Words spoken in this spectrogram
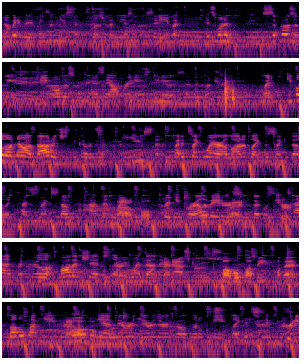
nobody really thinks of Houston as much of a musical city, but it's one of supposedly the oldest continuously operating studios in the country. But people don't know about it just because it's in Houston. But it's like where a lot of like the psychedelic Tex-Mex stuff happened, like Oh, cool. 13th Floor Elevators, Right. Douglas Sure. Quintet, Red Crayola, all that shit like went down there. The. Astros. Bubble Puppy, I bet. Bubble Puppy I was love Bubble yeah, they were they were there as well. Little Feat, like it's a pretty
